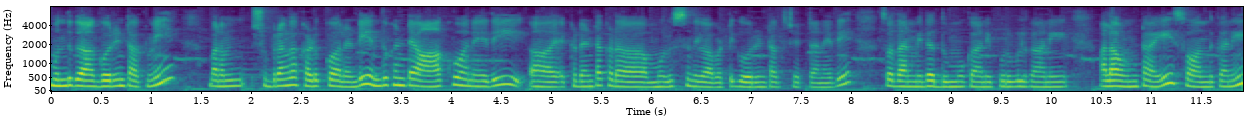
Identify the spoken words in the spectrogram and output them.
ముందుగా గోరింటాకుని మనం శుభ్రంగా కడుక్కోవాలండి. ఎందుకంటే ఆకు అనేది ఎక్కడంటే అక్కడ మొలుస్తుంది కాబట్టి గోరింటాకు చెట్టు అనేది. సో దాని మీద దుమ్ము కానీ పురుగులు కానీ అలా ఉంటాయి. సో అందుకని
